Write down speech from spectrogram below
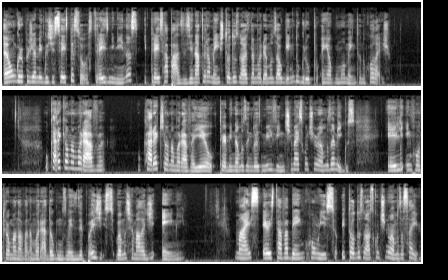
É um grupo de amigos de seis pessoas, três meninas e três rapazes, e naturalmente todos nós namoramos alguém do grupo em algum momento no colégio. O cara que eu namorava o cara que eu namorava e eu terminamos em 2020, mas continuamos amigos. Ele encontrou uma nova namorada alguns meses depois disso. Vamos chamá-la de Amy. Mas eu estava bem com isso e todos nós continuamos a sair.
